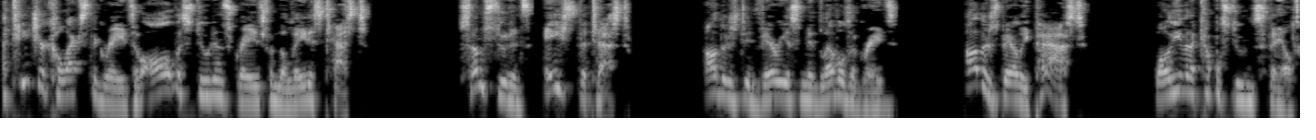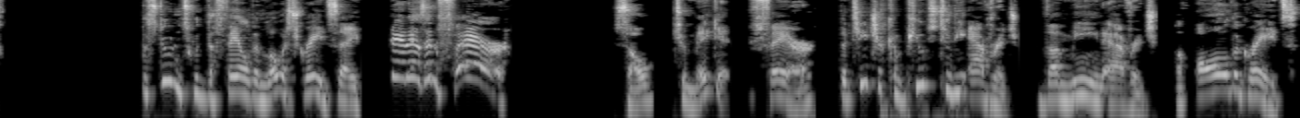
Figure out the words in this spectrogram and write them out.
A teacher collects the grades of all the students' grades from the latest test. Some students aced the test. Others did various mid levels of grades. Others barely passed, while even a couple students failed. The students with the failed and lowest grades say, It isn't fair! So, to make it fair, the teacher computes to the average, the mean average, of all the grades,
